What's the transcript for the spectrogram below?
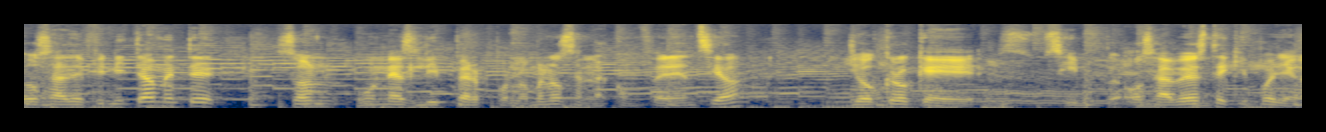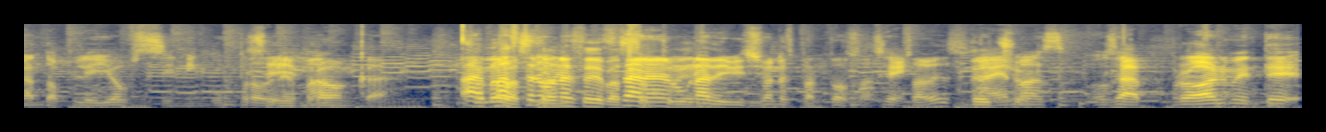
o sea, definitivamente son un sleeper, por lo menos en la conferencia. Yo creo que, sin- o sea, veo a este equipo llegando a playoffs sin ningún problema. Sin bronca. Además, están en una, bastante, están bastante en bien. una división espantosa, Sí, ¿sabes? De hecho. además, o sea, probablemente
